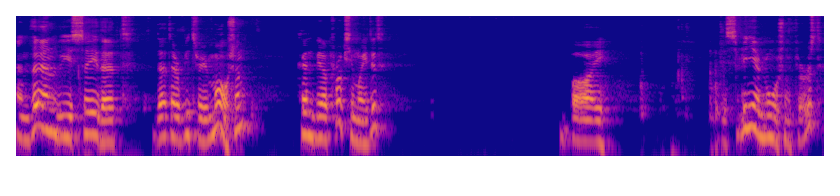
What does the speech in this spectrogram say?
and then we say that that arbitrary motion can be approximated by this linear motion first,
